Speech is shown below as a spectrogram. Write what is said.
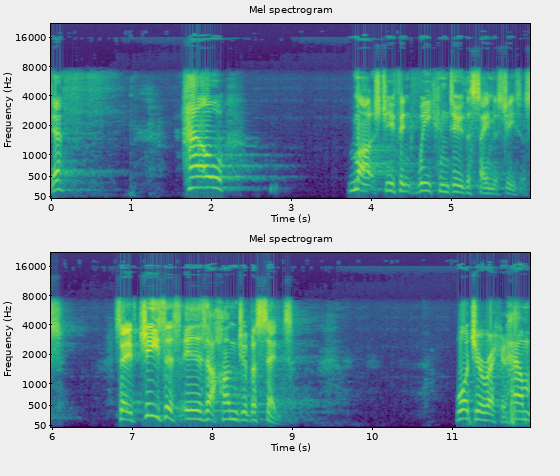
yeah? How much do you think we can do the same as Jesus? So if Jesus is 100%, what do you reckon? How,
